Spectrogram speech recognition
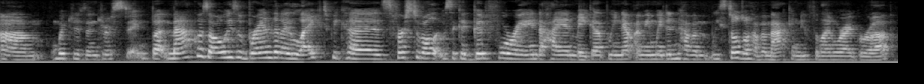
um, which is interesting. But MAC was always a brand that I liked because first of all, it was like a good foray into high-end makeup. We know, I mean, we didn't have a, we still don't have a MAC in Newfoundland where I grew up.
